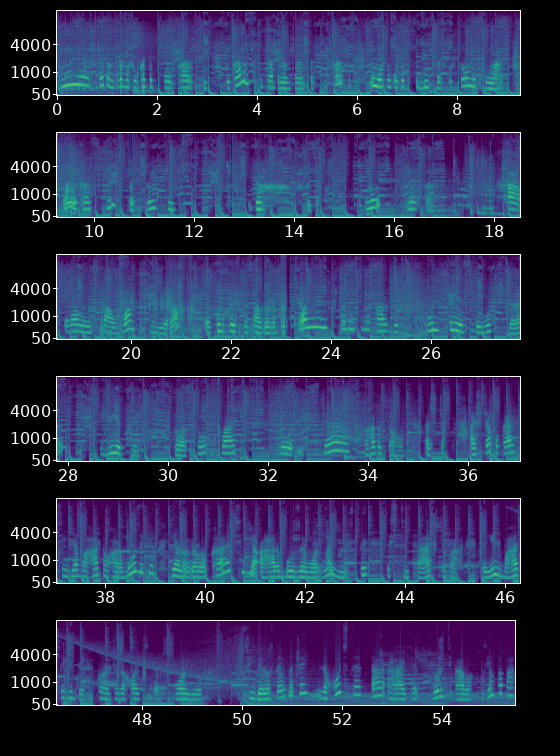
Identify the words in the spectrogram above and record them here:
І ще там треба шукати по карті цукерочки, треба назвати карту і можна купити собі безкоштовний клас. Ой, якраз це 30 цих штучок. Ну, ну все. А Олень став вампіром. Е, Культисти став дуже прикольний, якщо зайти на карту. Культисти вовсе. Діти просто клас. Ну і ще багато всього. А ще, а ще по карті є багато гарбузиків, є нові локації, а гарбузи можна їсти. Всі так, що ба- є багато їди. Коротше, заходьте в свою свій 99 ночей, заходьте та грайте. Дуже цікаво. Всім па-па!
